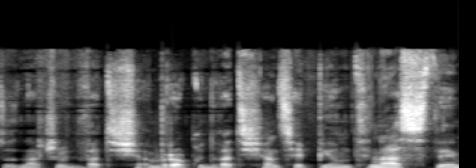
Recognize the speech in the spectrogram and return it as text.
to znaczy w, 2000, w roku 2015,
